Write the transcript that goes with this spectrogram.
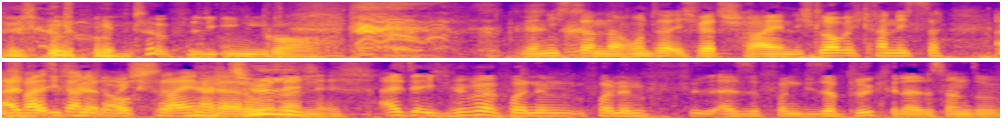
wenn wir dann runterfliegen. Oh Gott. Wenn ich dann darunter, ich werde schreien. Ich glaube, ich kann nichts. Ich Alter, weiß gar nicht, ob ich schreien werde Natürlich. oder nicht. Alter, ich bin mal von einem, von einem, also von dieser Brücke da, das waren so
